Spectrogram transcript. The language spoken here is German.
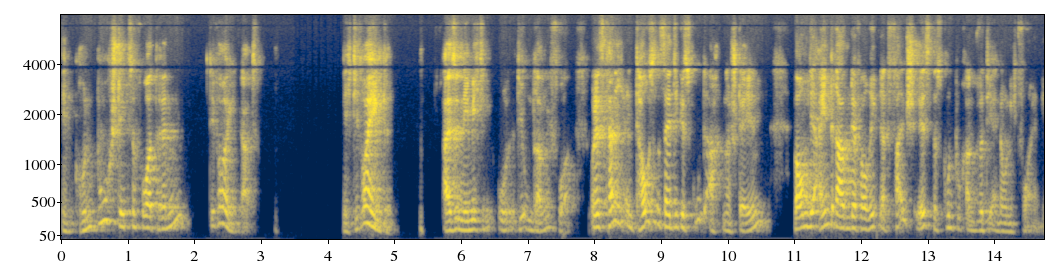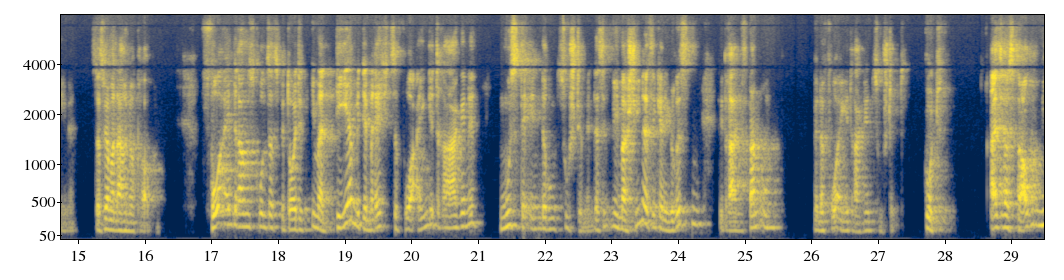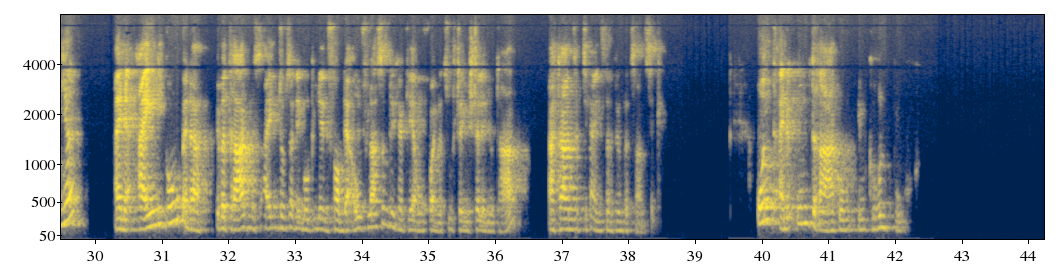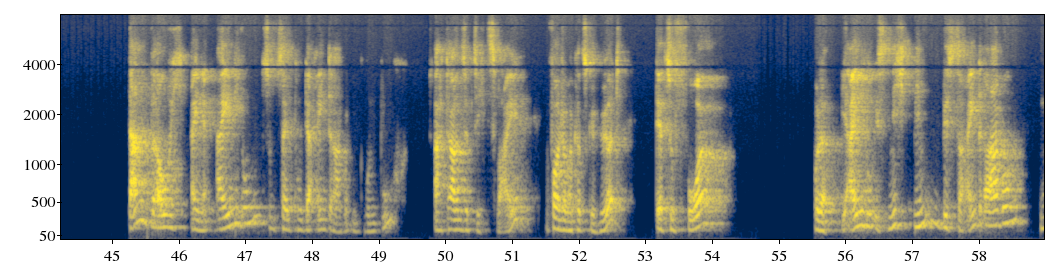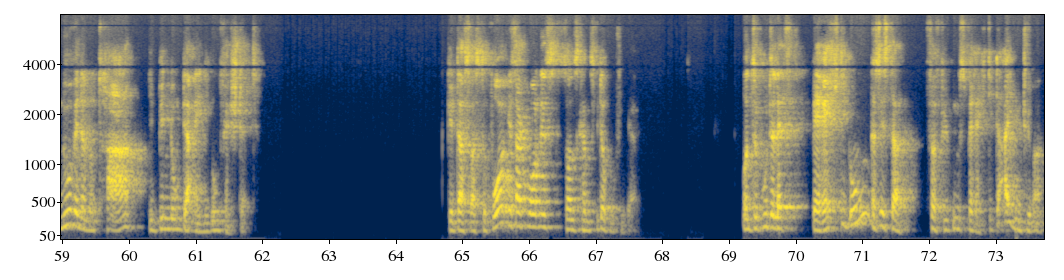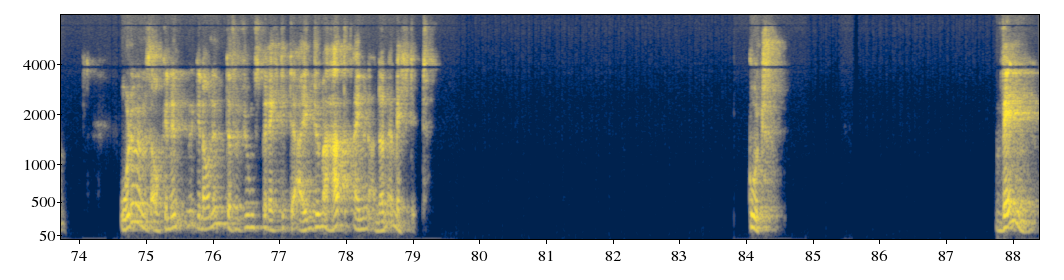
Im Grundbuch steht zuvor drin die Frau Hingert, nicht die Henkel. Also nehme ich die, Umtragung vor. Und jetzt kann ich ein tausendseitiges Gutachten erstellen, warum die Eintragung der Frau Regnert falsch ist. Das Grundbuchamt wird die Änderung nicht vorher nehmen. Das werden wir nachher noch brauchen. Voreintragungsgrundsatz bedeutet immer, der mit dem Recht zuvor eingetragene muss der Änderung zustimmen. Das sind wie Maschinen, das sind keine Juristen, die tragen es dann um, wenn der Voreingetragene zustimmt. Gut. Also was brauchen wir? Eine Einigung bei einer Übertragung des Eigentums an Immobilien in Form der Auflassung durch Erklärung vor einer zuständigen Stelle Notar, 873 125. Und eine Umtragung im Grundbuch. Dann brauche ich eine Einigung zum Zeitpunkt der Eintragung im Grundbuch, 873.2, vorhin schon mal kurz gehört, der zuvor, oder die Einigung ist nicht bindend bis zur Eintragung, nur wenn der Notar die Bindung der Einigung feststellt. Gilt das, was zuvor gesagt worden ist, sonst kann es widerrufen werden. Und zu guter Letzt Berechtigung, das ist der verfügungsberechtigte Eigentümer. Oder wenn man es auch genau nimmt, der verfügungsberechtigte Eigentümer hat einen anderen ermächtigt. Gut. Wenn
